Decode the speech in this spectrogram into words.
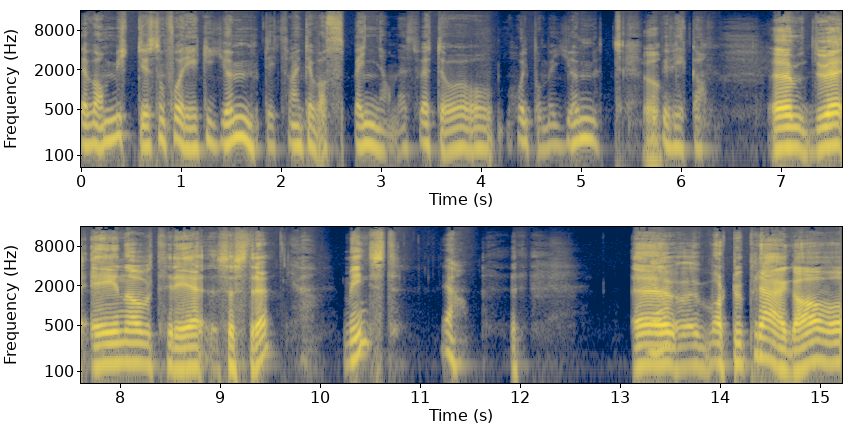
det var mye som foregikk gjemt, ikke sant. Det var spennende, vet du, å holde på med gjemt oppe i Vika. Um, du er én av tre søstre. Minst. Ja. uh, Ble du prega av å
